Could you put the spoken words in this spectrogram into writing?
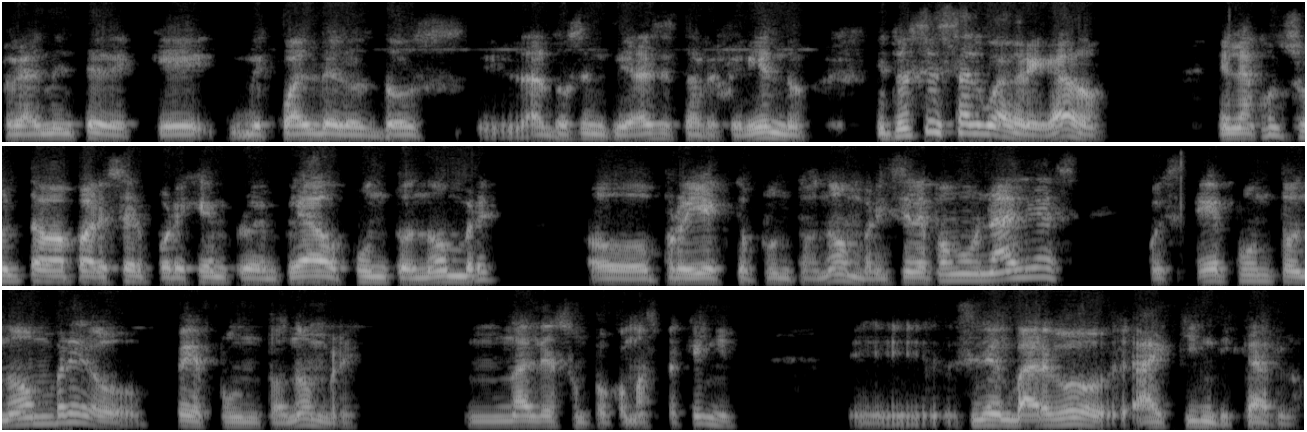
realmente de qué, de cuál de los dos, las dos entidades se está refiriendo. Entonces es algo agregado. En la consulta va a aparecer, por ejemplo, empleado.nombre o proyecto.nombre. Y si le pongo un alias, pues e.nombre o p.nombre. Un alias un poco más pequeño. Eh, sin embargo, hay que indicarlo.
